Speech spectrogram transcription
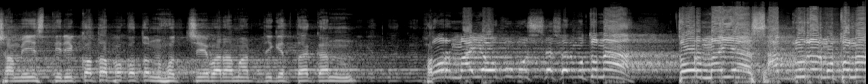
স্বামী স্ত্রী কথোপকথন হচ্ছে এবার আমার দিকে তাকান। তোর মাইয়া উপবশ্বাসের মতো না তোর মাইয়া সাবনুরের মতো না।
